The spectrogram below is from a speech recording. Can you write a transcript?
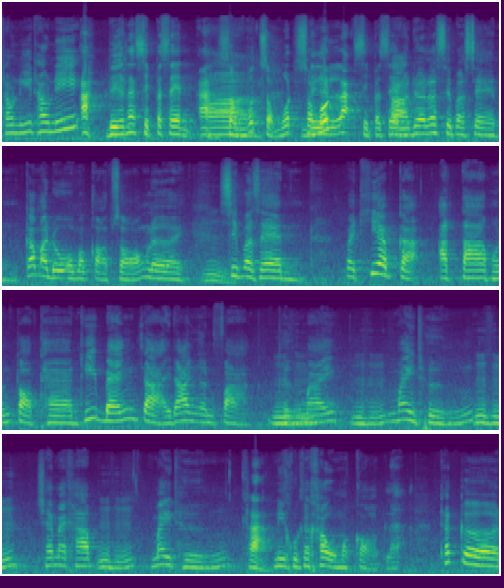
เท่านี้เท่านี้ อะเดือนละ 10%อะอ่าสมมุติสมมุติสมเดืมุอตินละอ่า10%เดือนละ 10%ก็มาดูองค์ประกอบ 2 เลย 10%ไปเทียบกับอัตราผลตอบแทนที่แบงก์จ่ายด้านเงินฝากถึงไหมไม่ถึงอือหือ ใช่ไหมครับ อือหือ ไม่ถึง ครับ นี่คุณก็เข้าองค์ประกอบแล้ว ถ้าเกิด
